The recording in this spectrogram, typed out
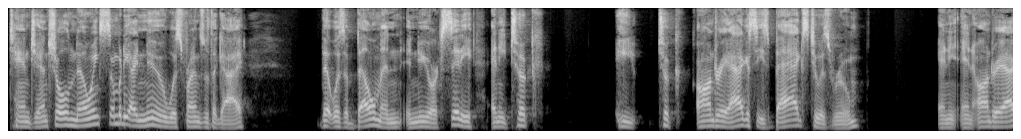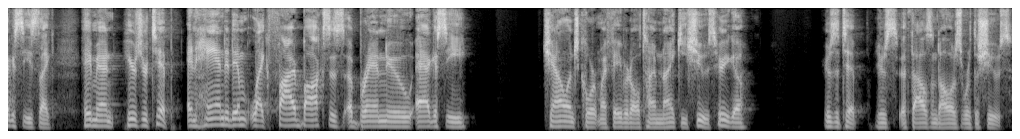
tangential knowing somebody I knew was friends with a guy that was a bellman in New York City, and he took he took Andre Agassi's bags to his room, and he, and Andre Agassi's like, "Hey man, here's your tip," and handed him like five boxes of brand new Agassi Challenge Court, my favorite all time Nike shoes. Here you go. Here's a tip. Here's a thousand dollars worth of shoes.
